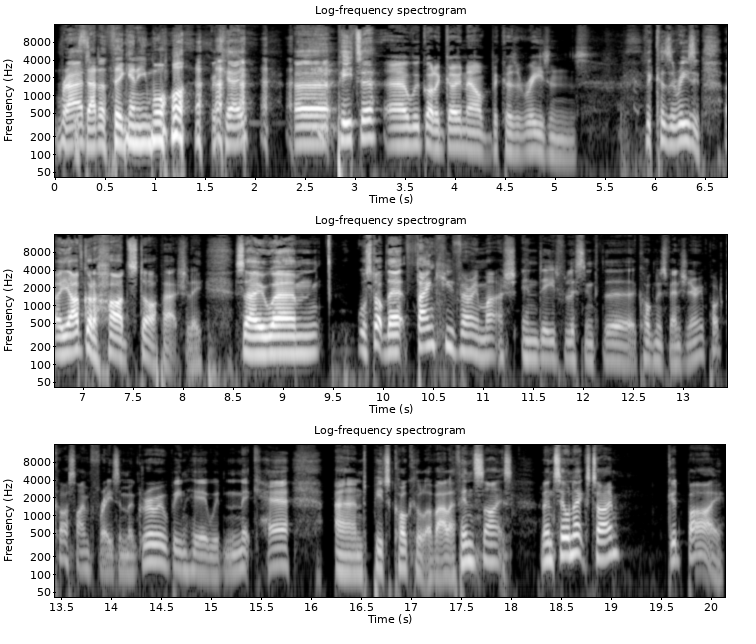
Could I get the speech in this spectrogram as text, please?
Rad. Is that a thing anymore? okay. Uh, Peter, Uh, we've got to go now because of reasons. Because of reason. Oh yeah, I've got a hard stop actually. So um, we'll stop there. Thank you very much indeed for listening to the Cognitive Engineering podcast. I'm Fraser McGruer. We've been here with Nick Hare and Peter Coghill of Aleph Insights. And until next time, goodbye.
